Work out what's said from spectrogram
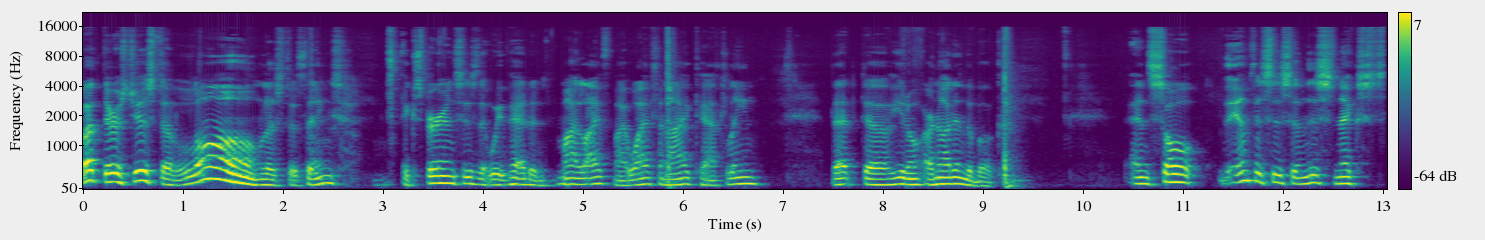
But there's just a long list of things experiences that we've had in my life, my wife and I, Kathleen, that, uh, you know, are not in the book. And so the emphasis in this next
